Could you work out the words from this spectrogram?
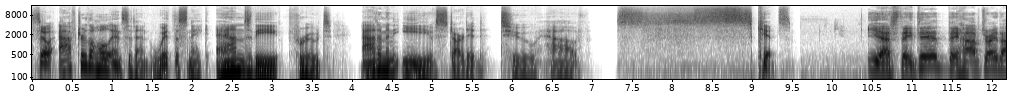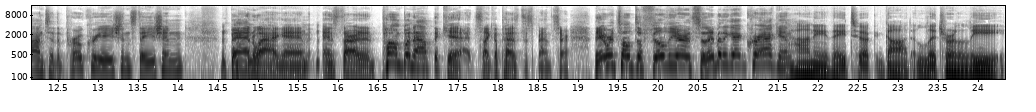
So, after the whole incident with the snake and the fruit, Adam and Eve started to have kids. Yes, they did. They hopped right onto the procreation station bandwagon and started pumping out the kids like a Pez dispenser. They were told to fill the earth, so they better get cracking. Honey, they took God literally.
